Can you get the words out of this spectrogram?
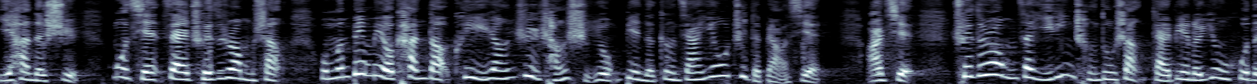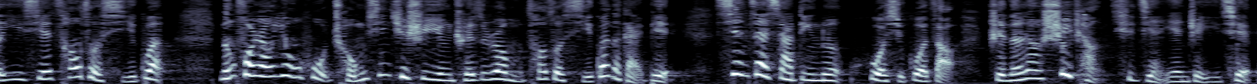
遗憾的是，目前在锤子 ROM 上，我们并没有看到可以让日常使用变得更加优质的表现。而且，锤子 ROM 在一定程度上改变了用户的一些操作习惯，能否让用户重新去适应锤子 ROM 操作习惯的改变，现在下定论或许过早，只能让市场去检验这一切。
